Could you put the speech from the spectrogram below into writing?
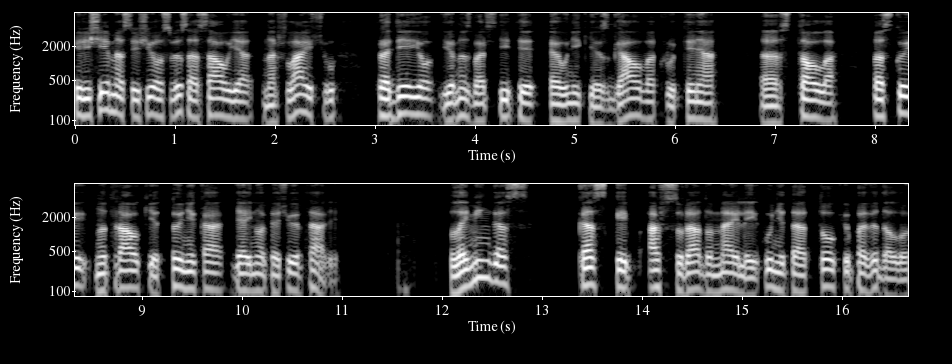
ir išėmęs iš jos visą saują našlaičių, pradėjo jomis barstyti eunikės galvą, krūtinę, e, stolą, paskui nutraukė tuniką jai nuo pečių ir tarė. Laimingas, kas kaip aš surado meilę įkūnytą tokiu pavidalu,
